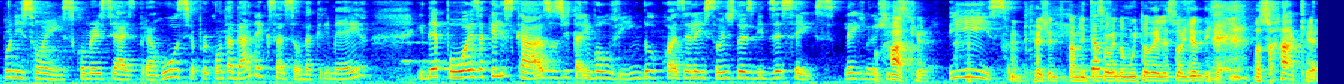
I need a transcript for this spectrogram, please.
punições comerciais para a Rússia por conta da anexação da Crimeia e depois aqueles casos de estar tá envolvindo com as eleições de 2016. Lembra os disso? hackers. Isso. que a gente também está então... sabendo muito deles hoje em dia. Os hackers,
